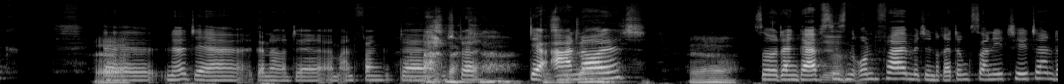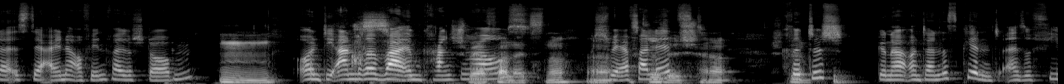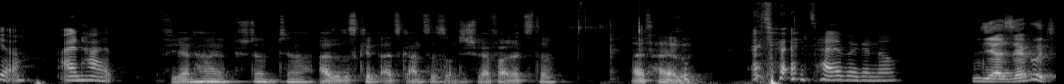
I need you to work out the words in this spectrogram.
ja. äh, ne, der, genau, der am Anfang, der, Ach, na gestor- klar. der. Arnold. Ja. So, dann gab es Ja. diesen Unfall mit den Rettungssanitätern, da ist der eine auf jeden Fall gestorben. Mhm. Und die andere Ach so. war im Krankenhaus. Schwer verletzt, ne? Ja, Schwer verletzt. kritisch, Ja. Stimmt. Kritisch. Genau, und dann das Kind, also vier. Einhalb. Viereinhalb, stimmt, ja. Also das Kind als Ganzes und die Schwerverletzte als halbe. Als, als halbe, genau. Ja, sehr gut.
